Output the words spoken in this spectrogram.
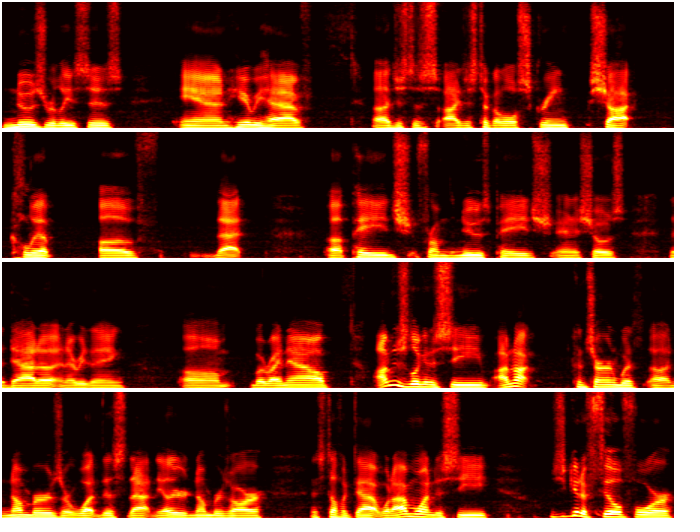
news releases, and here we have uh, just as I just took a little screenshot clip of that a page from the news page and it shows the data and everything. Um, but right now, I'm just looking to see. I'm not concerned with uh, numbers or what this, that, and the other numbers are and stuff like that. What I'm wanting to see is just get a feel for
